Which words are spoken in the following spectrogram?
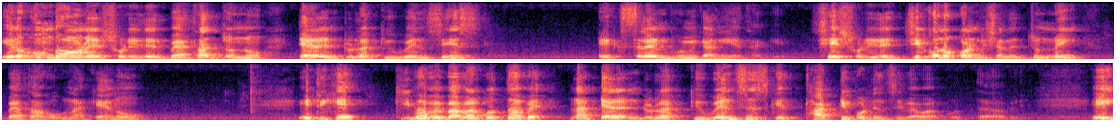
এরকম ধরনের শরীরের ব্যথার জন্য ট্যারেন্টুলা কিউবেন্সিস এক্সেলেন্ট ভূমিকা নিয়ে থাকে। সে শরীরের যে কোনো কন্ডিশনের জন্যই ব্যথা হোক না কেন। এটিকে কীভাবে ব্যবহার করতে হবে? না, ট্যারেন্টুলা কিউবেন্সিসকে থার্টি পোটেন্সি ব্যবহার করতে হবে। এই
